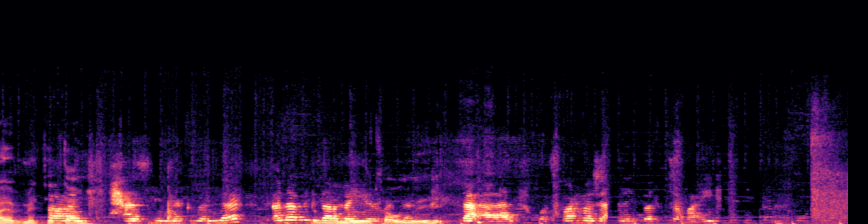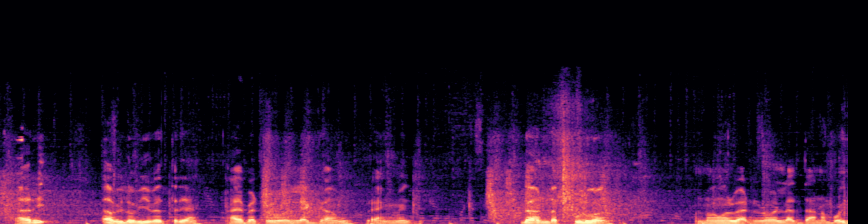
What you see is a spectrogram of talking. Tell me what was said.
ආය මෙච්චදම් حاسس انك ملك انا بقدر اغير قوي. ملك. تعال واتفرج على البث تبعي හරි අපි ලොබිය පැත්තරය අය බැටරෝල් ලැක්ගාම රැංම දාන්ඩක් පුළුවන් නොමල් බැටරෝල්ලත් දාන බොයි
